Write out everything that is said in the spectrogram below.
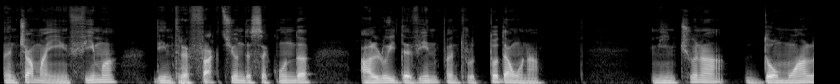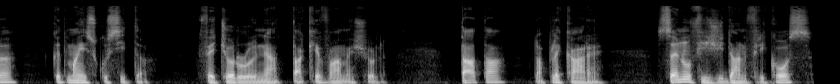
În cea mai infimă dintre fracțiuni de secundă, a Lui devin pentru totdeauna. Minciuna domoală cât mai iscusită. Feciorului ne atache vameșul. Tata la plecare. Să nu fii jidan fricos,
